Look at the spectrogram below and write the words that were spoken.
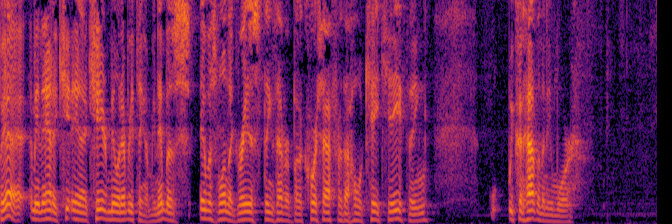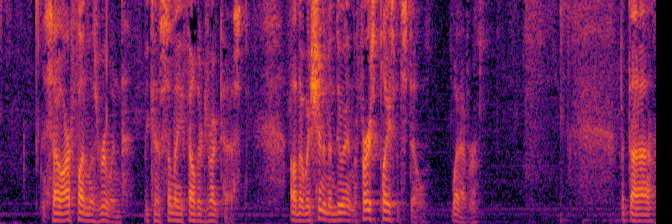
But yeah, I mean they had a, they had a catered meal and everything. I mean it was it was one of the greatest things ever. But of course, after that whole KDKA thing, we couldn't have them anymore. So our fun was ruined because somebody failed their drug test. Although we shouldn't have been doing it in the first place, but still, whatever. But uh,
